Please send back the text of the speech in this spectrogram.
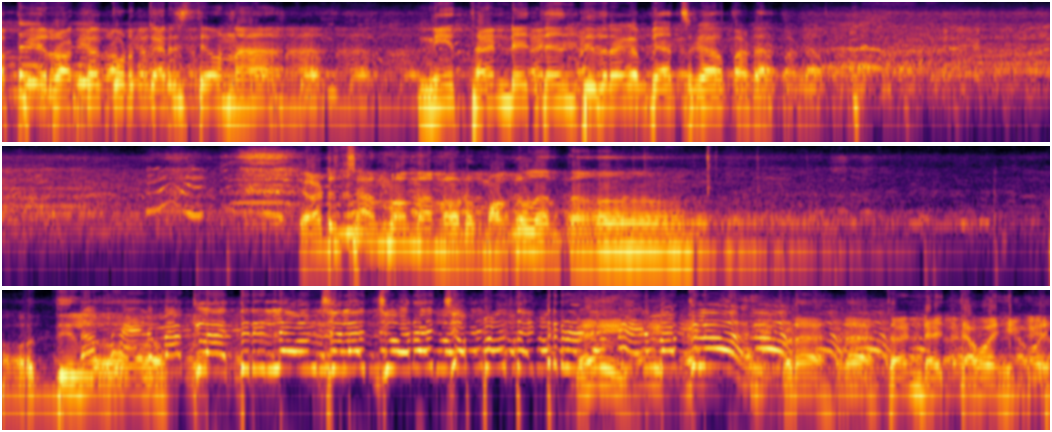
ಅಪ್ಪಿ ರೊಕ್ಕ ಕೊಟ್ಟು ಕರೆಸ್ತೇವನ ನೀ. ತಂಡ ಐತೆ ಅಂತ ಇದ್ರಾಗ ಬೆಚ್ಚಗಾಪಾಡ ಎರಡು ಚಂದ ಬಂದ ನೋಡು ಮಗಳಂತ. ಹೌದಿಲ್ಲ. ಏಯ್ ಹೆಣ್ಮಕ್ಳು ಬಿಡ ತಂಡ ಐತೆ ಅವ ಹಿಂಗೆ.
